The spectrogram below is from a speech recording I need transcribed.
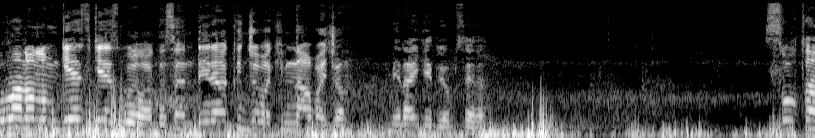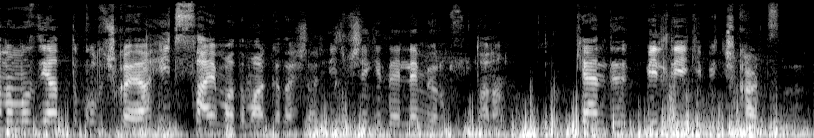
Ulan oğlum gez gez buralarda. Sen dere akınca bakayım ne yapacaksın. Merak ediyorum seni. Sultanımız yattı kuluçkaya. Hiç saymadım arkadaşlar. Hiçbir şekilde ellemiyorum sultana. Kendi bildiği gibi çıkartsın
